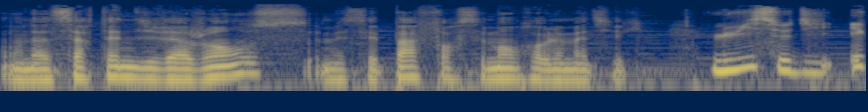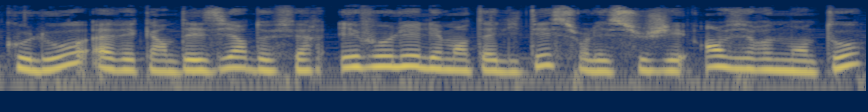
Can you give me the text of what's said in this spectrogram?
on a certaines divergences, mais c'est pas forcément problématique. Lui se dit écolo avec un désir de faire évoluer les mentalités sur les sujets environnementaux,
